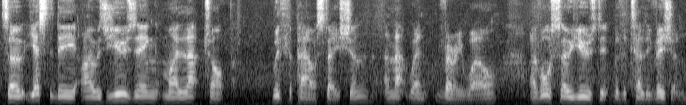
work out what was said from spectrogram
So yesterday I was using my laptop with the power station and that went very well. I've also used it with the television.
